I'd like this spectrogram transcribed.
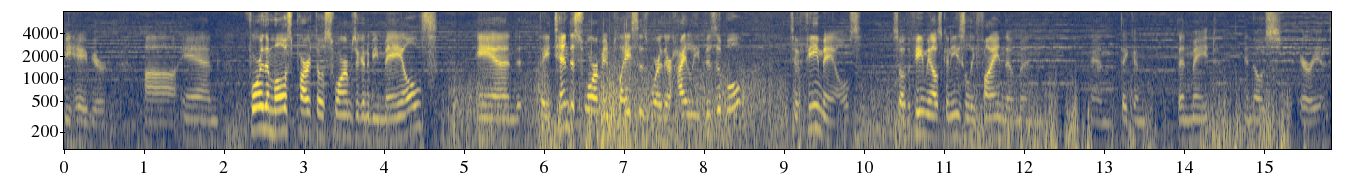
behavior. Uh, and for the most part, those swarms are going to be males, and they tend to swarm in places where they're highly visible to females, so the females can easily find them and, and they can then mate in those areas.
